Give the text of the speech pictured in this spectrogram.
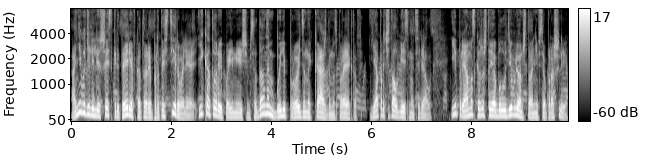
Они выделили шесть критериев, которые протестировали, и которые, по имеющимся данным, были пройдены каждым из проектов. Я прочитал весь материал. И прямо скажу, что я был удивлен, что они все прошли.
